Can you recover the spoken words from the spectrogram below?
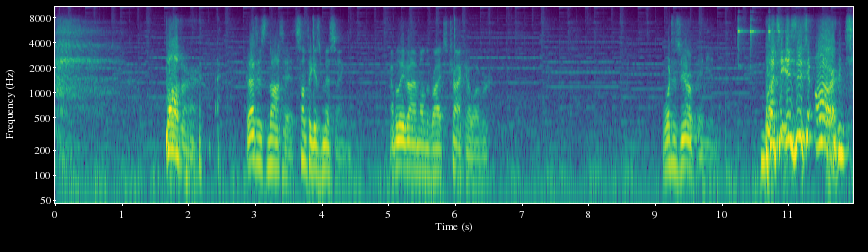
Bother! that is not it. Something is missing. I believe I am on the right track, however. What is your opinion? But is it art?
